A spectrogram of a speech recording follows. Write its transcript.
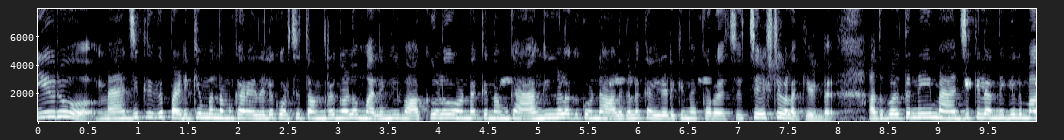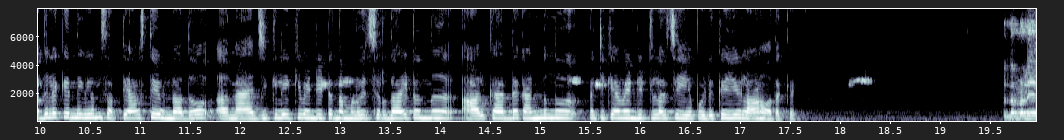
ഈ ഒരു മാജിക് ഒക്കെ പഠിക്കുമ്പോൾ നമുക്കറിയാം ഇതിൽ കുറച്ച് തന്ത്രങ്ങളും അല്ലെങ്കിൽ വാക്കുകൾ കൊണ്ടൊക്കെ നമുക്ക് ആംഗ്യങ്ങളൊക്കെ കൊണ്ട് ആളുകളെ കൈയടിക്കുന്ന കുറച്ച് ചേഷ്ടകളൊക്കെ ഉണ്ട്. അതുപോലെ തന്നെ ഈ മാജിക്കിൽ എന്തെങ്കിലും അതിലൊക്കെ എന്തെങ്കിലും സത്യാവസ്ഥയുണ്ടോ? അതോ മാജിക്കിലേക്ക് വേണ്ടിയിട്ട് നമ്മൾ ചെറുതായിട്ടൊന്ന് ആൾക്കാരുടെ കണ്ണൊന്ന് പറ്റിക്കാൻ വേണ്ടിയിട്ടുള്ള ചെയ്യപ്പെടുകയാണോ അതൊക്കെ? നമ്മളെ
